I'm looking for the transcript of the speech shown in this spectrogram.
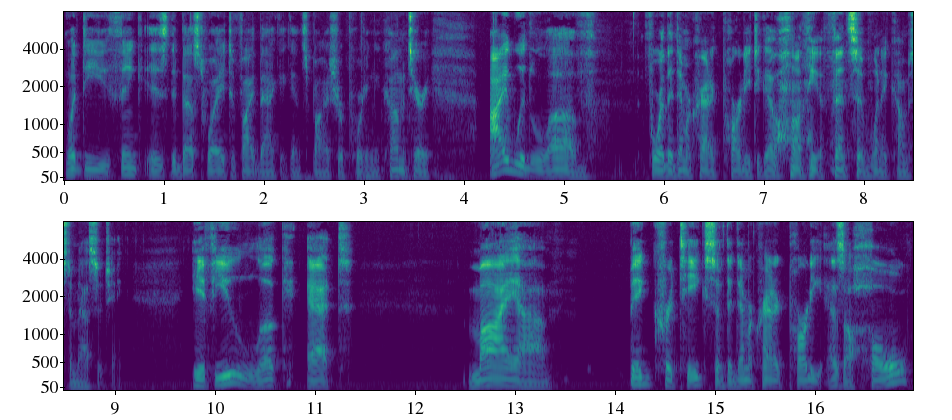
what do you think is the best way to fight back against bias reporting and commentary? I would love for the Democratic Party to go on the offensive when it comes to messaging. If you look at my uh, big critiques of the Democratic Party as a whole,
